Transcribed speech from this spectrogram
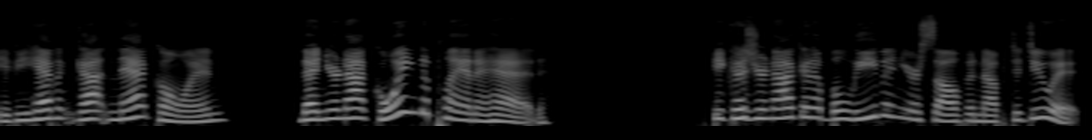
if you haven't gotten that going, then you're not going to plan ahead because you're not going to believe in yourself enough to do it.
